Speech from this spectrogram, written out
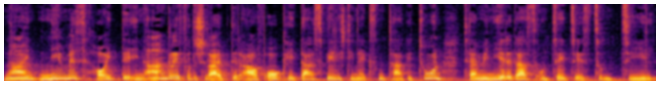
Nein, nimm es heute in Angriff oder schreib dir auf, okay, das will ich die nächsten Tage tun, terminiere das und setze es zum Ziel.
